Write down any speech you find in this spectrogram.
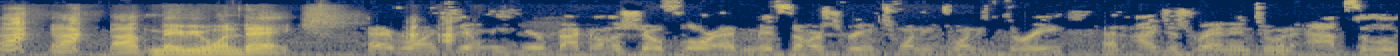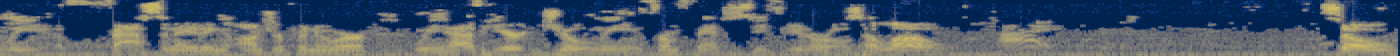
Maybe one day. Hey everyone, Keoni here back on the show floor at Midsummer Scream 2023, and I just ran into an absolutely fascinating entrepreneur. We have here Jolene from Fantasy Funerals. Hello. Hi. So,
